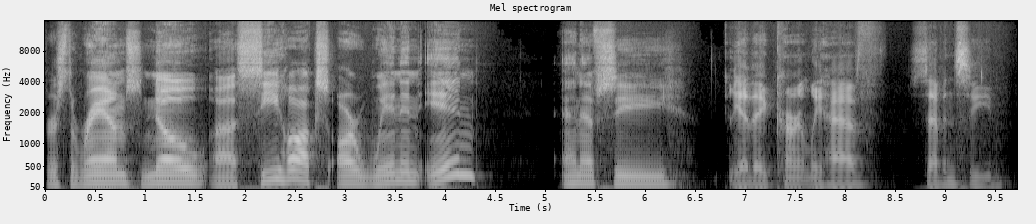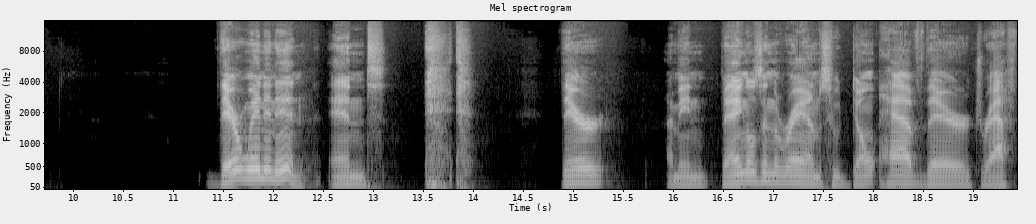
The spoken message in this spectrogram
versus the Rams. No, uh, Seahawks are winning in NFC. Yeah, they currently have seven seed. They're winning in, and they're. I mean, Bengals and the Rams, who don't have their draft.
